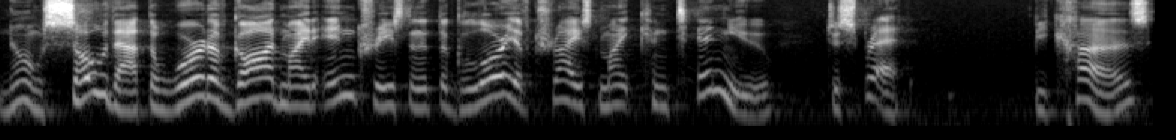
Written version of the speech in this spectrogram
No, so that the Word of God might increase and that the glory of Christ might continue to spread. Because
